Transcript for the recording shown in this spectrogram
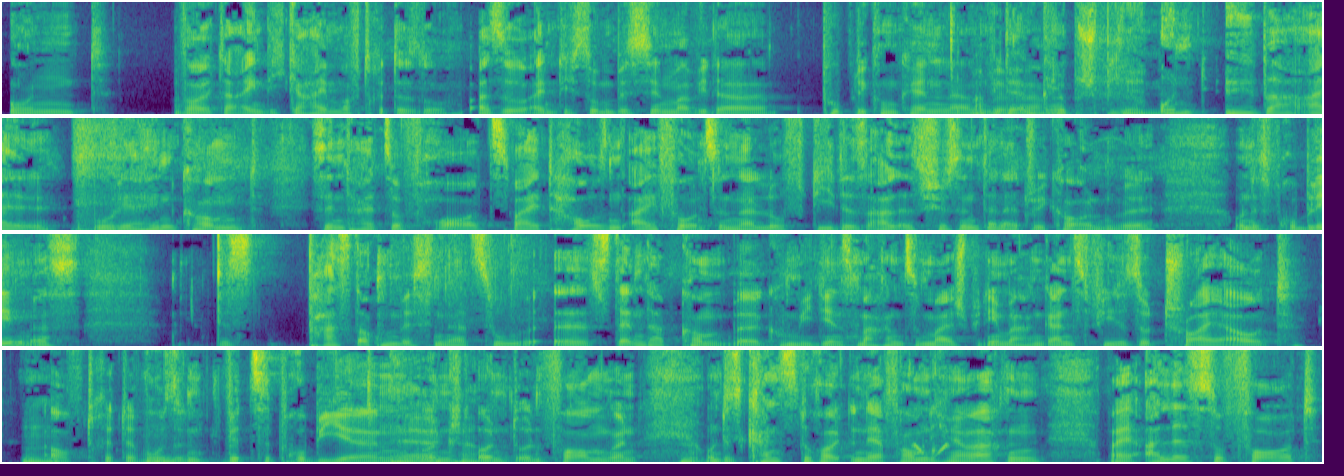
und wollte eigentlich Geheimauftritte so. Also eigentlich so ein bisschen mal wieder Publikum kennenlernen. Mal wieder im. Club spielen. Und überall, wo der hinkommt, sind halt sofort 2000 iPhones in der Luft, die das alles fürs Internet recorden will. Und das Problem ist, das passt auch ein bisschen dazu. äh, Stand-up-Comedians machen zum Beispiel, die machen ganz viele so Tryout-Auftritte, wo sie Witze probieren Mhm. Ja, und, klar. und, und Formen können. Und das kannst du heute in der Form nicht mehr machen, weil alles sofort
